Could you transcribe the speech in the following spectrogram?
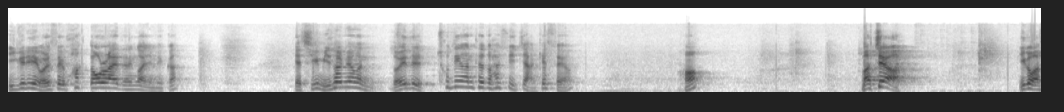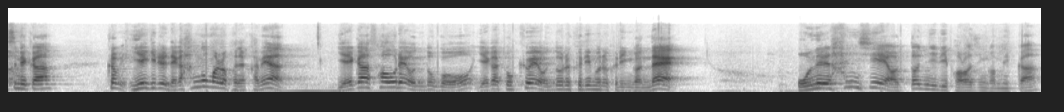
이 그림이 머릿속에 확 떠올라야 되는 거 아닙니까? 야, 지금 이 설명은 너희들 초딩한테도 할 수 있지 않겠어요? 어? 맞죠? 이거 맞습니까? 그럼 이 얘기를 내가 한국말로 번역하면 얘가 서울의 온도고 얘가 도쿄의 온도를 그림으로 그린 건데 오늘 1시에 어떤 일이 벌어진 겁니까?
